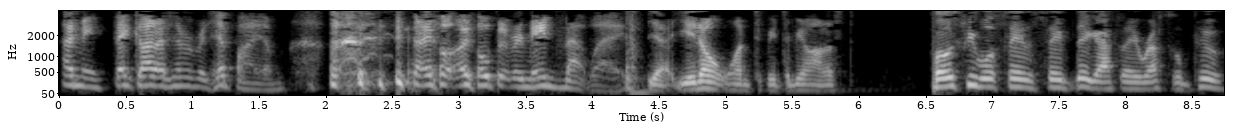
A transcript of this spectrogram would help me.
I mean, thank God I've never been hit by him. I, ho- I hope it remains that way. Yeah, you don't want to be, to be honest. Most people say the same thing after they wrestled too.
